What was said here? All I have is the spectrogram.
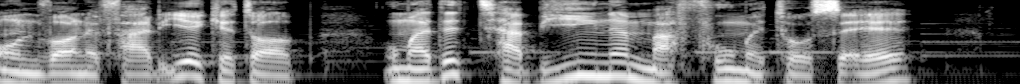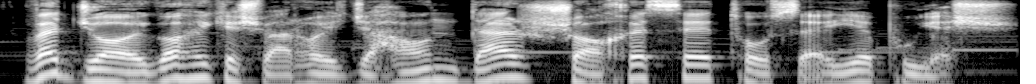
عنوان فرعی کتاب اومده تبیین مفهوم توسعه و جایگاه کشورهای جهان در شاخص توسعه پویش.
